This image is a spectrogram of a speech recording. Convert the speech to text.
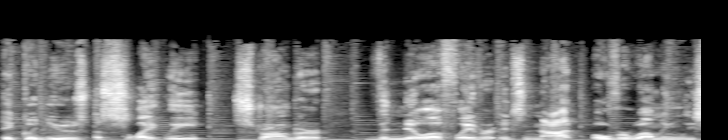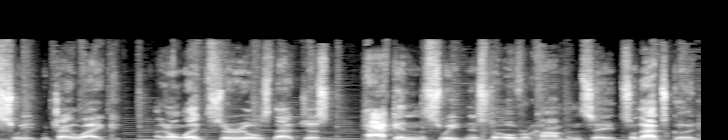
It could use a slightly stronger vanilla flavor. It's not overwhelmingly sweet, which I like. I don't like cereals that just pack in the sweetness to overcompensate, so that's good.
